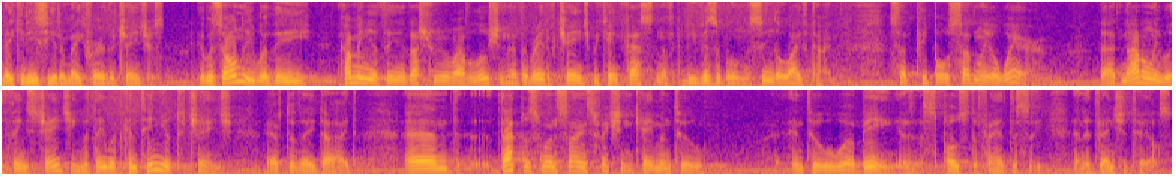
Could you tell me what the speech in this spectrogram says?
make it easier to make further changes. It was only with the coming of the Industrial Revolution that the rate of change became fast enough to be visible in a single lifetime, so that people were suddenly aware that not only were things changing, but they would continue to change after they died. And that was when science fiction came into, into uh, being, as opposed to fantasy and adventure tales.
